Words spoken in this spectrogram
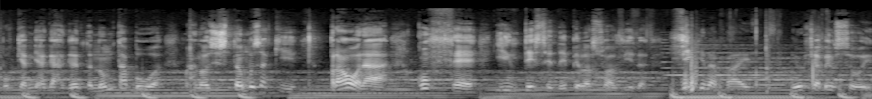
porque a minha garganta não está boa, mas nós estamos aqui para orar com fé e interceder pela sua vida. Fique na paz. Deus te abençoe.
